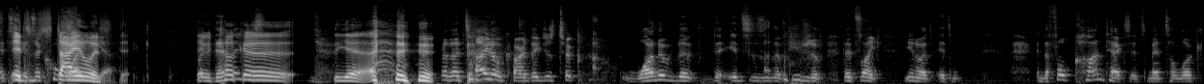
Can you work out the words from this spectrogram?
it's- it's, it's cool idea. stylistic. But They took they a yeah. for the title card, they just took one of the the instances of the fugitive. That's like you know, it's, it's in the full context. It's meant to look.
